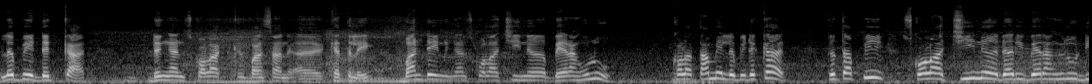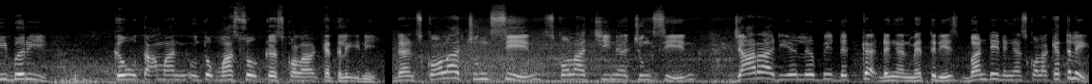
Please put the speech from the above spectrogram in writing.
lebih dekat dengan sekolah kebangsaan uh, Katolik banding dengan sekolah Cina Berang Hulu. Sekolah Tamil lebih dekat. Tetapi sekolah Cina dari Berang Hulu diberi keutamaan untuk masuk ke sekolah Katolik ini. Dan sekolah Chungsin, sekolah Cina Chungsin, jarak dia lebih dekat dengan Methodist banding dengan sekolah Katolik.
